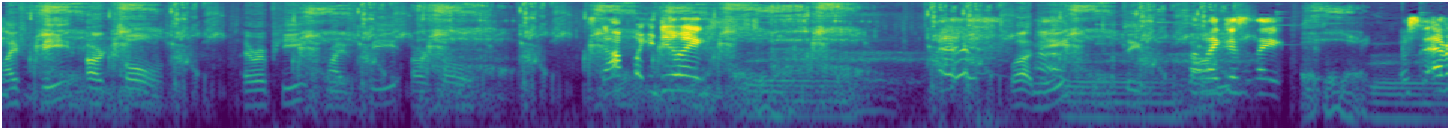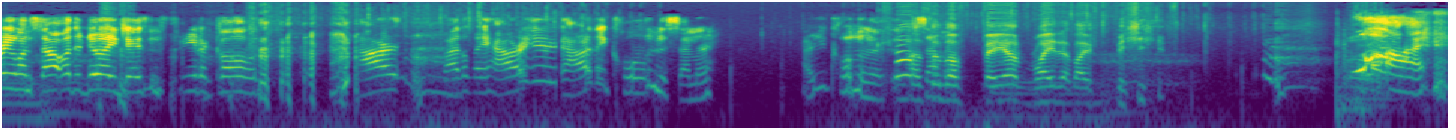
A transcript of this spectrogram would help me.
My feet are cold. I repeat, my feet are cold. Stop what you're doing. What, me? What, these like just like just everyone stop what they're doing. Jason's feet are cold. How are, by the way, how are you? How are they cold in the summer? How are you cold in the, in the Because there's summer? a fan right at my feet. Why?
